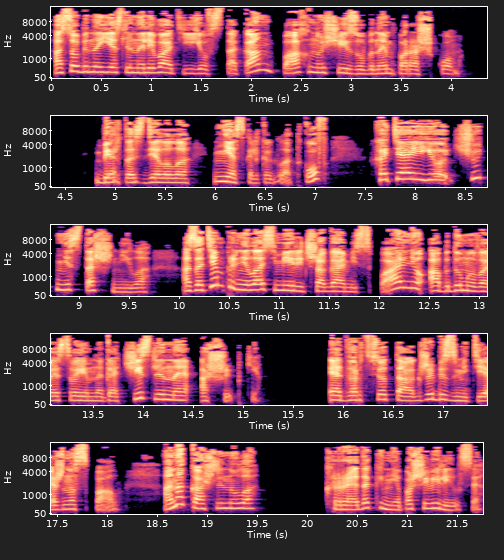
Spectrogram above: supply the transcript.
особенно если наливать ее в стакан, пахнущий зубным порошком? Берта сделала несколько глотков, хотя ее чуть не стошнило, а затем принялась мерить шагами спальню, обдумывая свои многочисленные ошибки. Эдвард все так же безмятежно спал — она кашлянула. Кредок не пошевелился.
